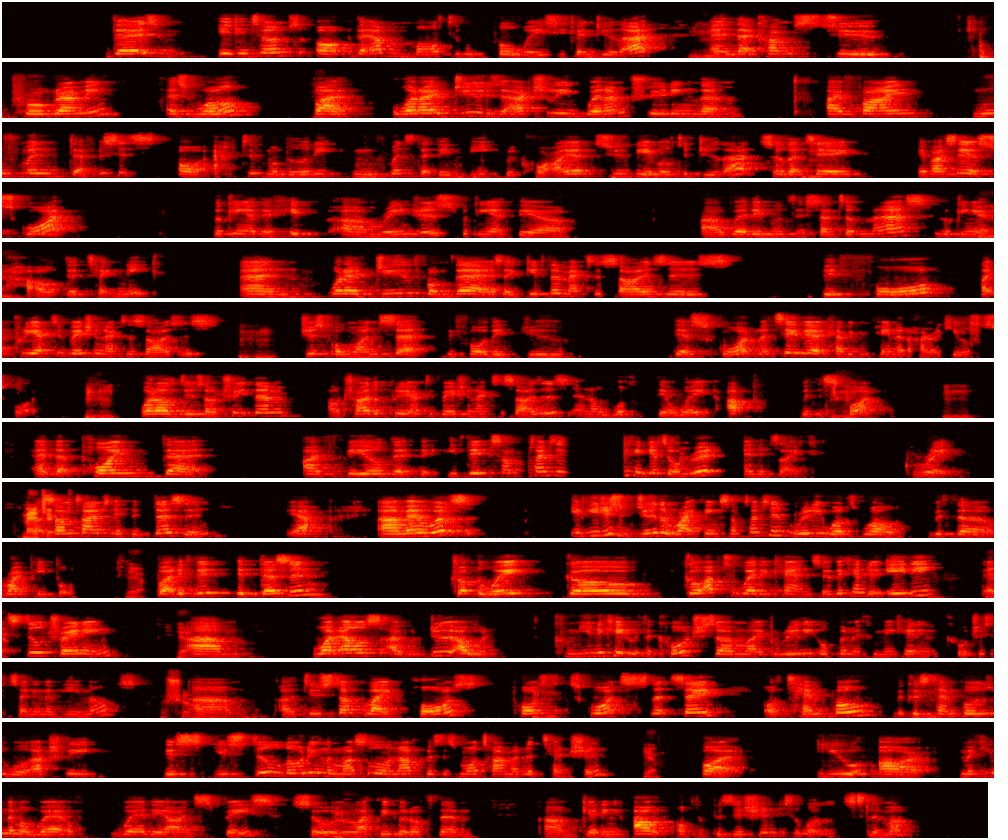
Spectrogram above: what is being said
there's in terms of there are multiple ways you can do that, Mhm. and that comes to programming as well. But what I do is actually when I'm treating them, I find movement deficits or active mobility movements that they need require to be able to do that. So let's Mm. say if I say a squat, looking at their hip um, ranges, looking at their uh, where they move their center of mass, looking at Mm. how their technique. And what I do from there is I give them exercises before, like pre-activation exercises, Mhm. just for one set before they do their squat. Let's say they're having pain at 100 kilos squat. Mhm. What I'll do is I'll treat them, I'll try the pre-activation exercises, and I'll work their way up with the Mhm. squat. Mhm. At that point that I feel that they, if they sometimes they can get to 100 and it's like great. Magic. But sometimes if it doesn't, yeah. Um, and it works if you just do the right thing, sometimes it really works well with the right people. Yeah. But if it, it doesn't, drop the weight, go go up to where they can. So if they can do 80, that's still training. Yeah. Um, what else I would do? I would communicate with the coach. So I'm like really open with communicating with coaches and sending them emails. For sure. Um, I'll do stuff like pause, pause Mhm. squats, let's say, or tempo, because Mhm. tempos will actually this you're still loading the muscle enough because there's more time under tension. Yeah. But you are making them aware of where they are in space. So the Mhm. likelihood of them um, getting out of the position is a lot slimmer.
